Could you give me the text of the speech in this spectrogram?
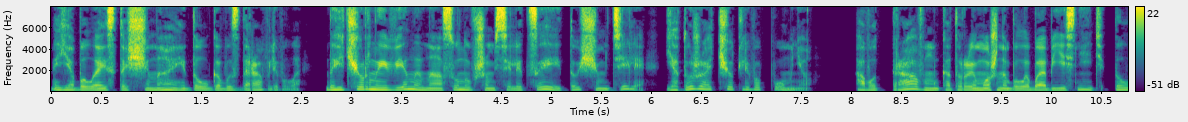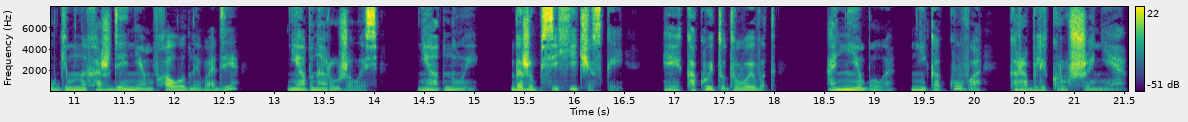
Я была истощена и долго выздоравливала, да и черные вены на осунувшемся лице и тощем теле я тоже отчетливо помню. А вот травм, которые можно было бы объяснить долгим нахождением в холодной воде, не обнаружилось ни одной, даже психической. И какой тут вывод? А не было никакого кораблекрушения.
